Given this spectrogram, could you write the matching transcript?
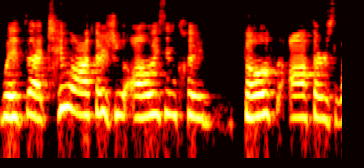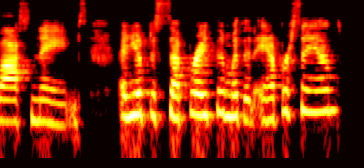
With uh, two authors, you always include both authors' last names. And you have to separate them with an ampersand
